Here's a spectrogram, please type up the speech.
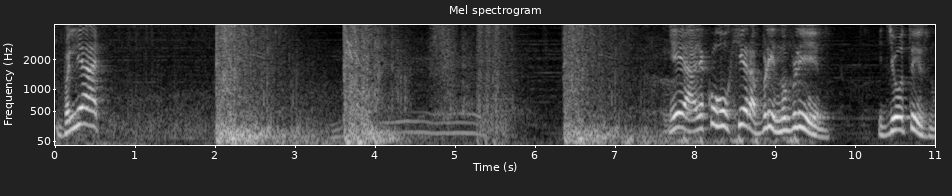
Блять! Е, а якого хера, блін, ну блін. Ідіотизм.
